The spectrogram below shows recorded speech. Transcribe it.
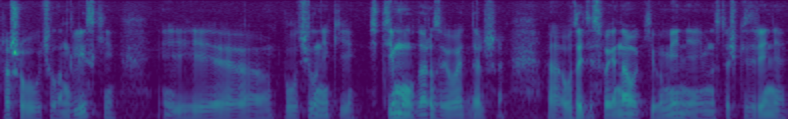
хорошо выучил английский и э, получил некий стимул да, развивать дальше вот эти свои навыки и умения именно с точки зрения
